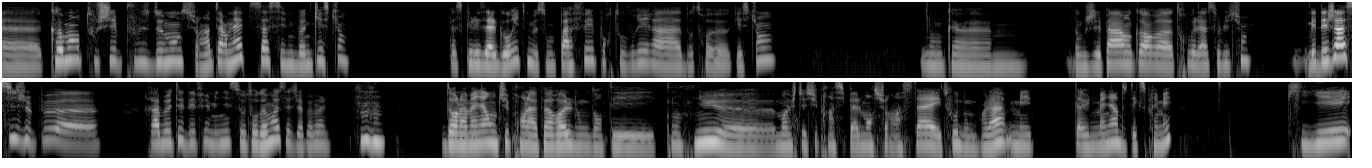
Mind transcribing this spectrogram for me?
Euh, comment toucher plus de monde sur Internet? Ça, c'est une bonne question. Parce que les algorithmes ne sont pas faits pour t'ouvrir à d'autres questions. Donc, euh, donc je n'ai pas encore euh, trouvé la solution. Mais déjà, si je peux euh, rameuter des féministes autour de moi, c'est déjà pas mal. dans la manière dont tu prends la parole, donc dans tes contenus, euh, moi je te suis principalement sur Insta et tout, donc voilà, mais tu as une manière de t'exprimer qui est,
